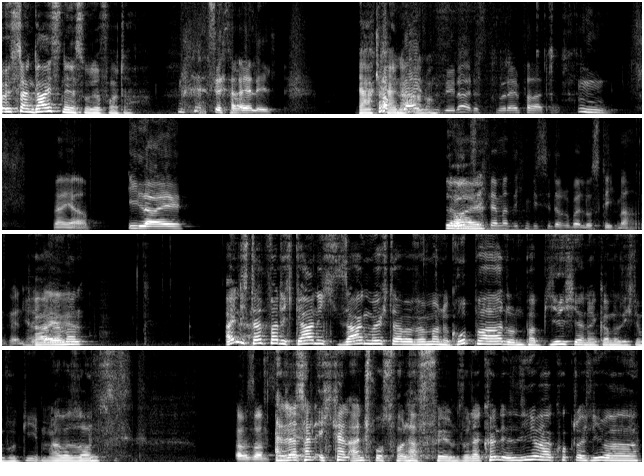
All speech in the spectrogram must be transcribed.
ist ein Geist, ne, ist nur der Vater. Sehr so. ehrlich. Ja, keine Ahnung. Gesehen, nein, das ist nur dein Vater. Hm. Naja. Eli Lohnt sich, wenn man sich ein bisschen darüber lustig machen könnte. Ja, wenn man. Eigentlich ja. das, was ich gar nicht sagen möchte, aber wenn man eine Gruppe hat und ein paar Bierchen, dann kann man sich den wohl geben. Aber sonst. aber sonst. Also, das ist halt echt kein anspruchsvoller Film. So, da könnt ihr lieber, guckt euch lieber,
